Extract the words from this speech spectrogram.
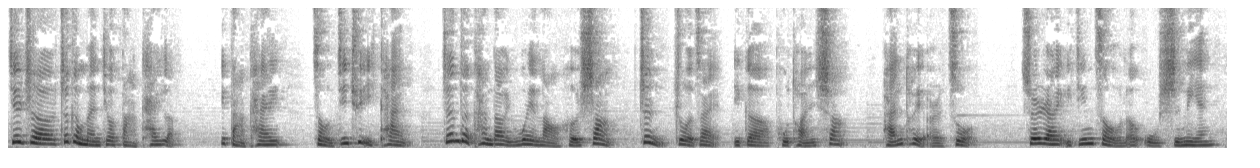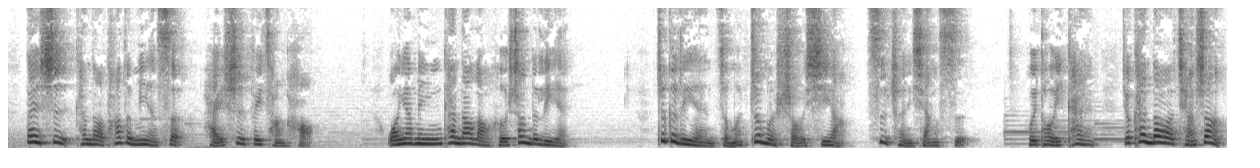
接着这个门就打开了，一打开走进去一看，真的看到一位老和尚正坐在一个蒲团上，盘腿而坐。虽然已经走了五十年，但是看到他的面色还是非常好。王阳明看到老和尚的脸，这个脸怎么这么熟悉啊？似曾相识。回头一看，就看到墙上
